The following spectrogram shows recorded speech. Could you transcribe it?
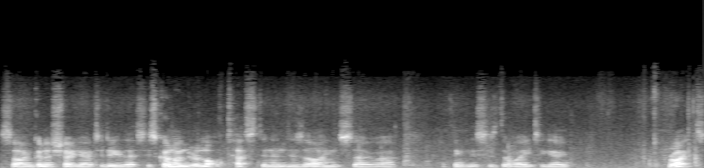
so I'm going to show you how to do this. It's gone under a lot of testing and design so uh, I think this is the way to go. Right,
